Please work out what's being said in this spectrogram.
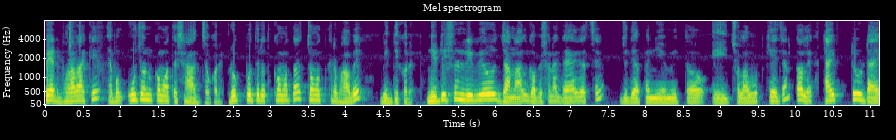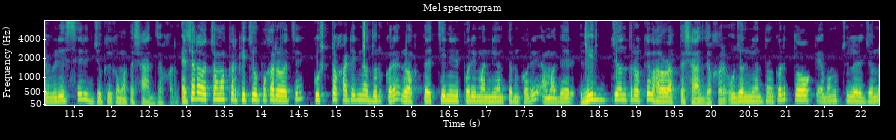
পেট ভরা রাখে এবং ওজন কমাতে সাহায্য করে। রোগ প্রতিরোধ ক্ষমতা চমৎকারভাবে বৃদ্ধি করে। নিউট্রিশন রিভিউ জার্নাল গবেষণায় দেখা গেছে যদি আপনি নিয়মিত এই ছোলা বুট খেয়ে যান, তাহলে টাইপ টু ডায়াবেটিসের ঝুঁকি কমাতে সাহায্য করে। এছাড়াও চমৎকার কিছু উপকার রয়েছে। কুষ্ঠকাঠিন্য দূর করে রক্তে চিনির পরিমাণ নিয়ন্ত্রণ করে আমাদের হৃদযন্ত্রকে ভালো রাখতে সাহায্য করে। ওজন নিয়ন্ত্রণ করে ত্বক এবং চুলের জন্য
